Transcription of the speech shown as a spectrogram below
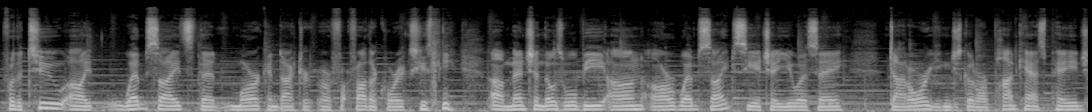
for the two uh, websites that Mark and Dr. or F- Father Corey, excuse me, uh, mentioned, those will be on our website, CHAUSA org. You can just go to our podcast page,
